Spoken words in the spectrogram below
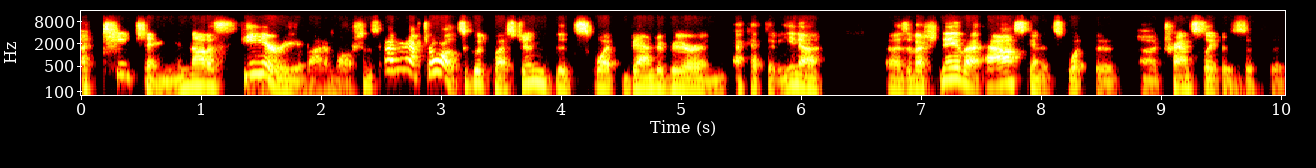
a teaching and not a theory about emotions? I mean, after all, it's a good question. It's what Van der Veer and Ekaterina uh, Zavershneva ask, and it's what the uh, translators of the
